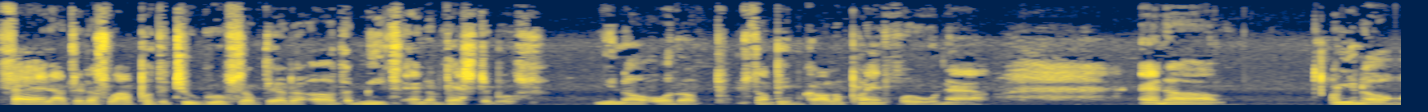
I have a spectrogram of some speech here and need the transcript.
fad out there. That's why I put the two groups up there: the uh, the meats and the vegetables. You know, or the some people call them plant food now. And uh, you know,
